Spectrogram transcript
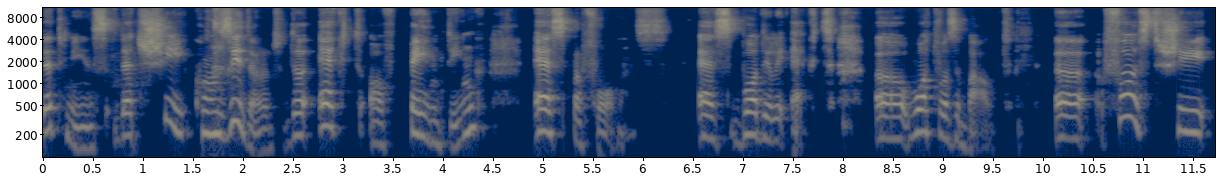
That means that she considered the act of painting as performance, as bodily act. Uh, what was about? Uh, first, she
